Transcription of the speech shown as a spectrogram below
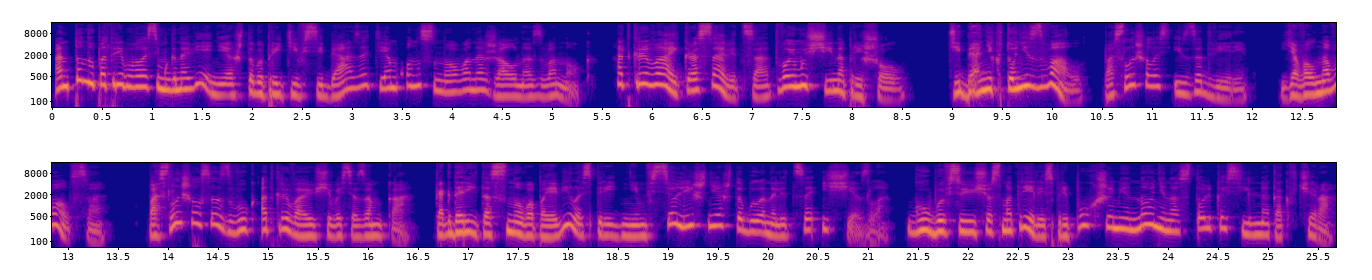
Антону потребовалось мгновение, чтобы прийти в себя, затем он снова нажал на звонок. «Открывай, красавица, твой мужчина пришел». «Тебя никто не звал», – послышалось из-за двери. «Я волновался». Послышался звук открывающегося замка. Когда Рита снова появилась перед ним, все лишнее, что было на лице, исчезло. Губы все еще смотрелись припухшими, но не настолько сильно, как вчера.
